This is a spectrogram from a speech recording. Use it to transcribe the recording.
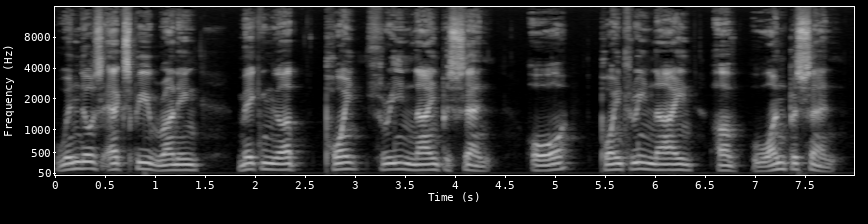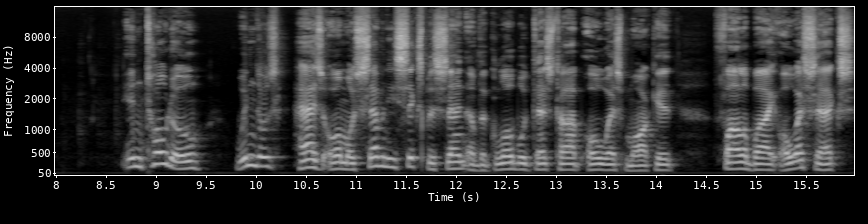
Windows XP running, making up 0.39% or 0.39 of 1%. In total, Windows has almost 76% of the global desktop OS market, followed by OS X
